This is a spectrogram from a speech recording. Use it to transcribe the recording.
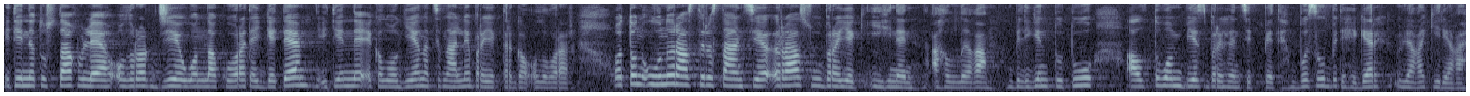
Итенне тустақ үлі олырар же онна кора тәйгеті, итенне экология национальный проекттарға олығырар. Оттон уны растыры станция ыра су проект ихінен ағылыға. Білген туту 6-15 бірігін сеппет. Бұсыл бітігер үліға киреға.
